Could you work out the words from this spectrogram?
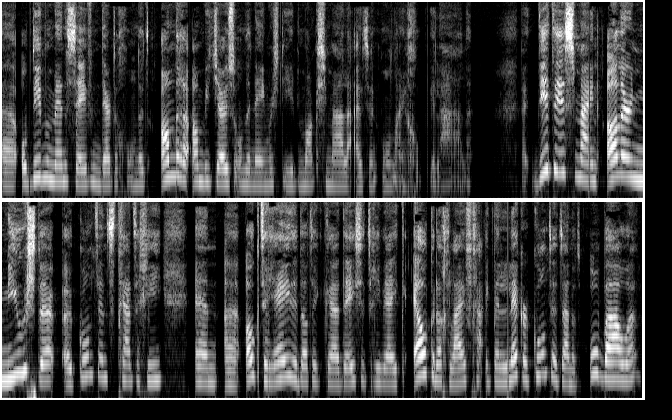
uh, op dit moment 3700 andere ambitieuze ondernemers die het maximale uit hun online groep willen halen. Nou, dit is mijn allernieuwste uh, contentstrategie en uh, ook de reden dat ik deze drie weken elke dag live ga. Ik ben lekker content aan het opbouwen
